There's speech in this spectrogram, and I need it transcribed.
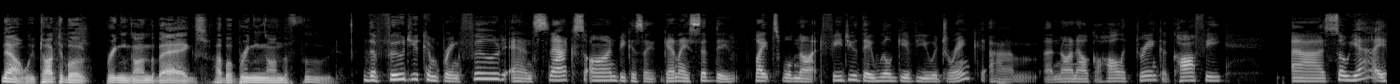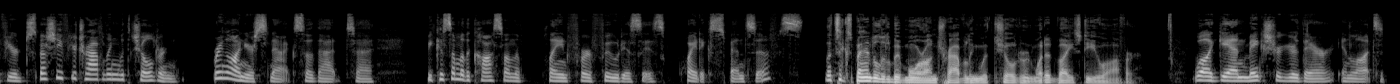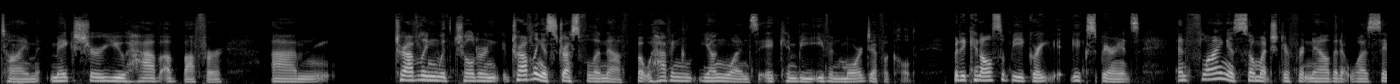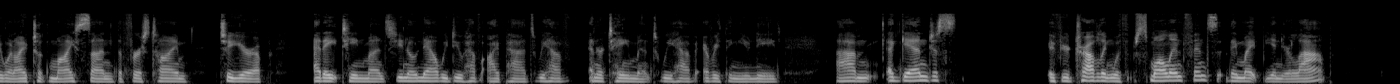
Now, we've talked about bringing on the bags. How about bringing on the food? The food, you can bring food and snacks on because, again, I said the flights will not feed you. They will give you a drink, um, a non alcoholic drink, a coffee. Uh, so, yeah, if you're, especially if you're traveling with children, bring on your snacks so that, uh, because some of the costs on the plane for food is, is quite expensive. Let's expand a little bit more on traveling with children. What advice do you offer? Well, again, make sure you're there in lots of time. Make sure you have a buffer. Um, traveling with children, traveling is stressful enough, but having young ones, it can be even more difficult. But it can also be a great experience. And flying is so much different now than it was, say, when I took my son the first time to Europe at 18 months. You know, now we do have iPads, we have entertainment, we have everything you need. Um, again, just if you're traveling with small infants, they might be in your lap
